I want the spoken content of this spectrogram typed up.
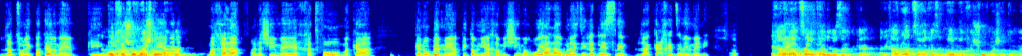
רצו להיפטר מהם. כי, זה מאוד כי חשוב מה שאתה אומר. מחלה, אנשים אה, חטפו מכה, קנו במאה, פתאום נהיה חמישים, אמרו יאללה, אולי זה ירד לעשרים, רק קח את זה ממני. אני חייב לעצור אותך, ליאור, כן, אני חייב לעצור אותך, זה מאוד מאוד חשוב מה שאתה אומר,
